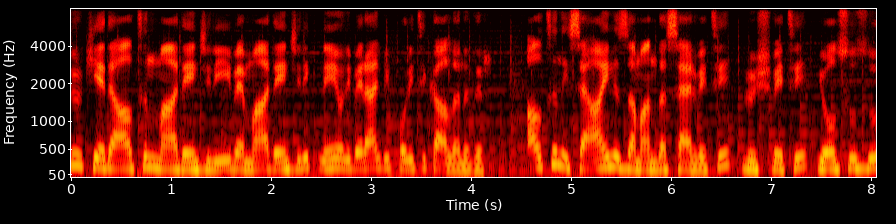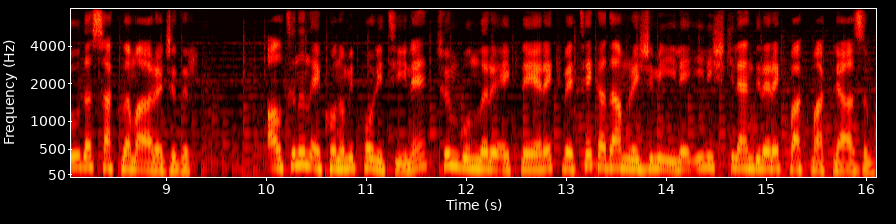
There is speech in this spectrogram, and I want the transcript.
Türkiye'de altın madenciliği ve madencilik neoliberal bir politika alanıdır. Altın ise aynı zamanda serveti, rüşveti, yolsuzluğu da saklama aracıdır. Altının ekonomi politiğine, tüm bunları ekleyerek ve tek adam rejimi ile ilişkilendirerek bakmak lazım.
